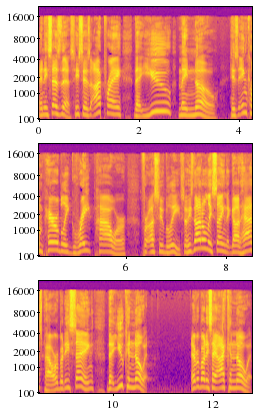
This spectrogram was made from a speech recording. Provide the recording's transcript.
and he says this He says, I pray that you may know his incomparably great power for us who believe. So he's not only saying that God has power, but he's saying that you can know it. Everybody say, I can know it.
